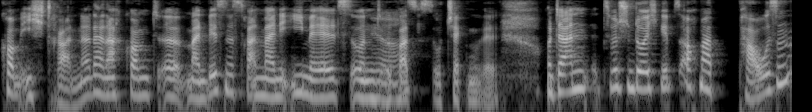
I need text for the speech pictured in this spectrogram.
komm ich dran. Ne? Danach kommt äh, mein Business dran, meine E-Mails und ja. was ich so checken will. Und dann zwischendurch gibt's auch mal Pausen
